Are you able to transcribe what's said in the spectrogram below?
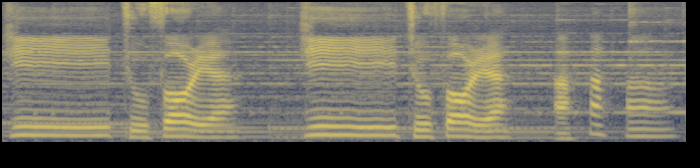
G to Foria, G to Foria. Ha ha ha.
